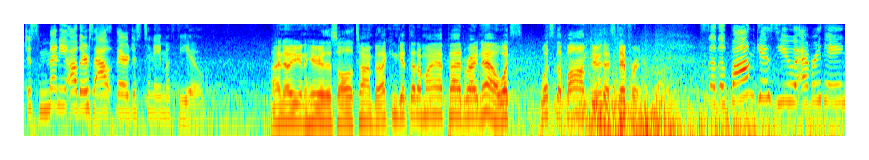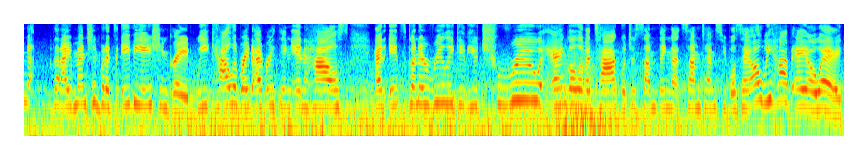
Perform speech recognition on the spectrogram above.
just many others out there, just to name a few. I know you're going to hear this all the time, but I can get that on my iPad right now. What's what's the bomb do that's different? So the bomb gives you everything that I mentioned, but it's aviation grade. We calibrate everything in house, and it's going to really give you true angle of attack, which is something that sometimes people say, oh, we have AOA,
